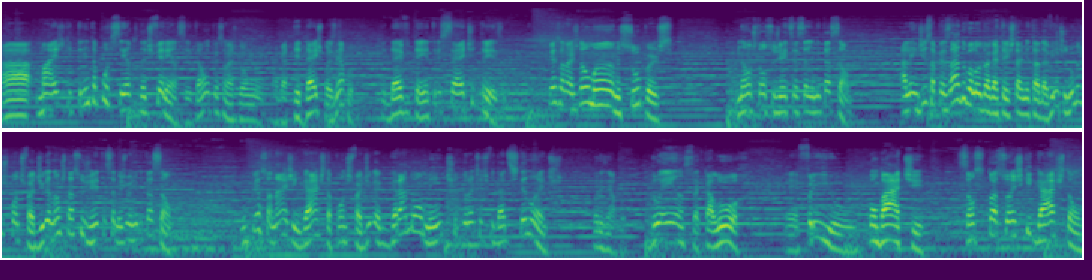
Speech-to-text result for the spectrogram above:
a mais do que 30% da diferença. Então, um personagem com um HT10, por exemplo, deve ter entre 7 e 13. Personagens não humanos, supers, não estão sujeitos a essa limitação. Além disso, apesar do valor do HT estar limitado a 20, o número de pontos de fadiga não está sujeito a essa mesma limitação. Um personagem gasta pontos de fadiga gradualmente durante atividades extenuantes. Por exemplo, doença, calor, é, frio, combate. São situações que gastam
